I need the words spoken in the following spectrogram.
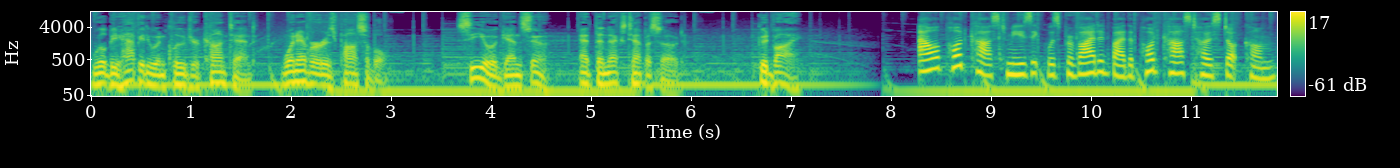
We'll be happy to include your content whenever is possible. See you again soon at the next episode. Goodbye. Our podcast music was provided by thepodcasthost.com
